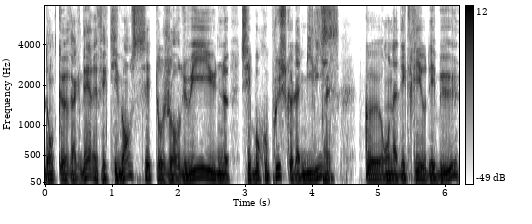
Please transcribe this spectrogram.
Donc euh, Wagner, effectivement, c'est aujourd'hui une, c'est beaucoup plus que la milice. qu'on a décrit au début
